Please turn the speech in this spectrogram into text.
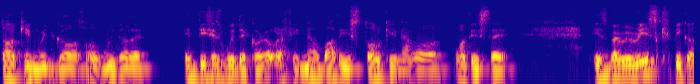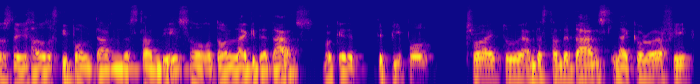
talking with god or with other. This is with the choreography. Nobody is talking about what is the It's very risky because there is a lot of people that understand this or don't like the dance. Okay, the, the people try to understand the dance like choreography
